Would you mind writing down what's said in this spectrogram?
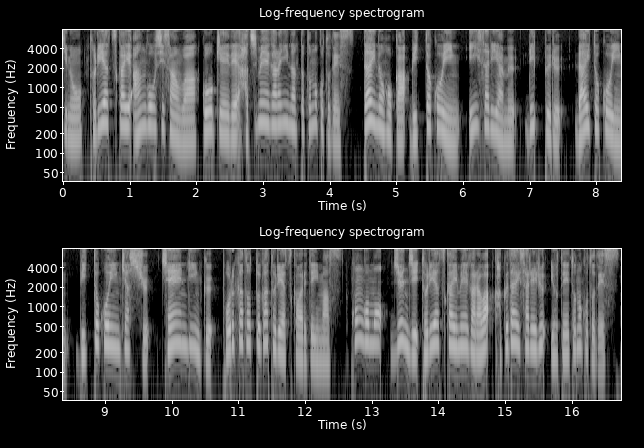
引の取扱い暗号資産は合計で8銘柄になったとのことです。第のほか、ビットコイン、イーサリアム、リップル、ライトコイン、ビットコインキャッシュ、チェーンリンク、ポルカドットが取り扱われています。今後も順次取扱い銘柄は拡大される予定とのことです。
